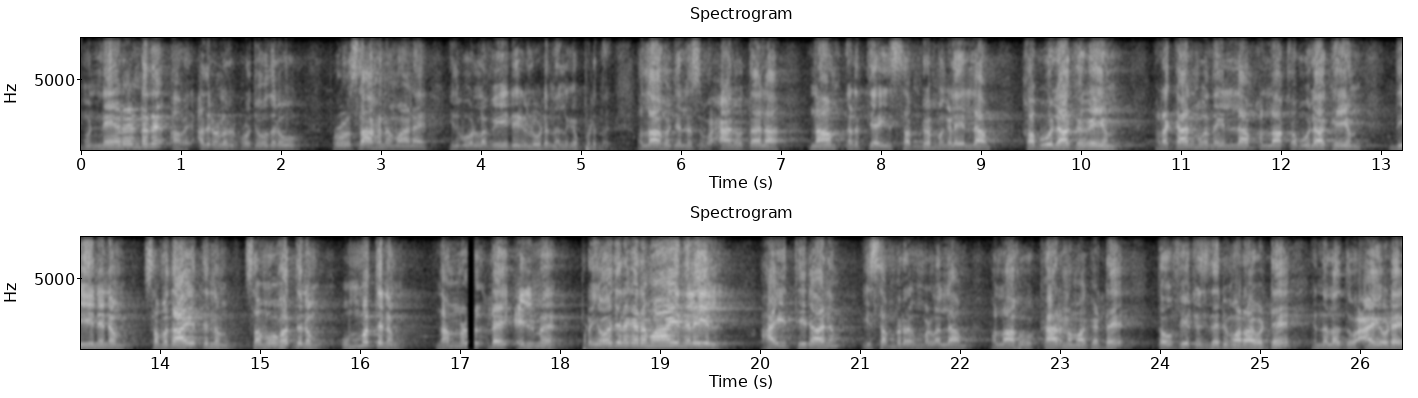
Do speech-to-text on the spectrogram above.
മുന്നേറേണ്ടത് അവ അതിനുള്ളൊരു പ്രചോദനവും പ്രോത്സാഹനമാണ് ഇതുപോലുള്ള വേദികളിലൂടെ നൽകപ്പെടുന്നത്. അള്ളാഹു ജല്ല സുബാനു താല നാം നടത്തിയ ഈ സംരംഭങ്ങളെല്ലാം കബൂലാക്കുകയും നടക്കാൻ പോകുന്ന എല്ലാം അള്ളാഹ് കബൂലാക്കുകയും ദീനിനും സമുദായത്തിനും സമൂഹത്തിനും ഉമ്മത്തിനും നമ്മളുടെ എൽമ് പ്രയോജനകരമായ നിലയിൽ ആയിത്തീരാനും ഈ സംരംഭങ്ങളെല്ലാം അള്ളാഹു കാരണമാക്കട്ടെ തൗഫീഖ് തരുമാറാവട്ടെ എന്നുള്ള ദുആയോടെ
